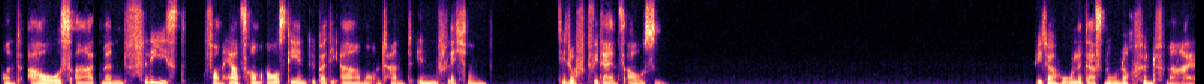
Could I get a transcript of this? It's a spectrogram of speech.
Und ausatmen fließt vom Herzraum ausgehend über die Arme und Handinnenflächen die Luft wieder ins Außen. Wiederhole das nun noch fünfmal.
